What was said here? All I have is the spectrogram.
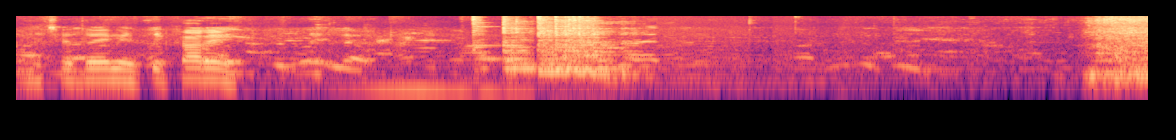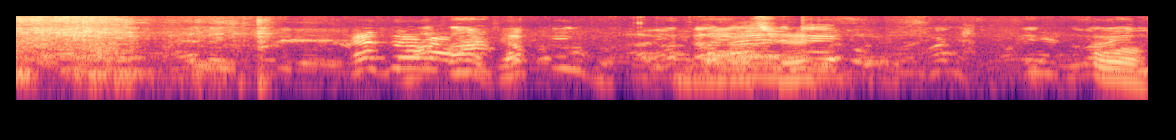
આ છે દહીંની તિખારી. આ છે. ઓ.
